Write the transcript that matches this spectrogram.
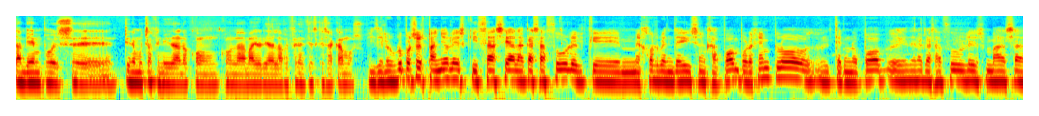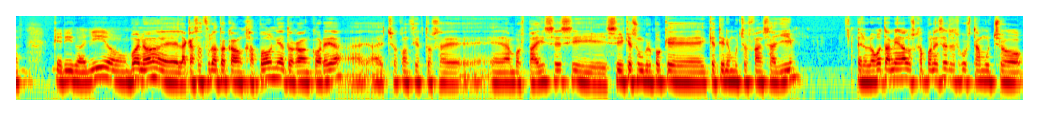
También pues eh, tiene mucha afinidad ¿no? con, con la mayoría de las referencias que sacamos. Y de los grupos españoles quizás sea la Casa Azul el que mejor vendéis en Japón, por ejemplo, el Tecnopop eh, de la Casa Azul es más querido allí o Bueno, eh, la Casa Azul ha tocado en Japón y ha tocado en Corea, ha, ha hecho conciertos eh, en ambos países y sí que es un grupo que, que tiene muchos fans allí, pero luego también a los japoneses les gusta mucho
